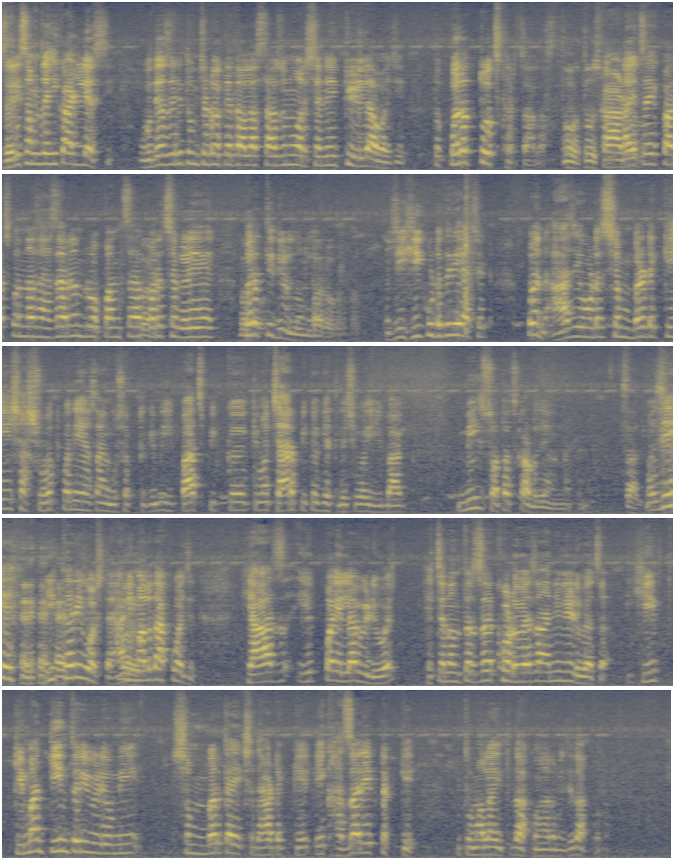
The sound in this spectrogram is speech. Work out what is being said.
जरी समजा ही काढली असती उद्या जरी तुमच्या डोक्यात आला असता अजून वर्षाने किळी लावायची तर परत तोच खर्च आला असता. हो तोच काढायचा एक पाच पन्नास हजार आणि रोपांचा बरोबर. परत सगळे बरोबर. परत ती दीड दोन लाख. बरोबर म्हणजे ही कुठेतरी ऍसेट पण आज एवढं शंभर टक्के शाश्वतपणे हे सांगू शकतो की मी पाच पिकं किंवा चार पिकं घेतल्याशिवाय ही बाग मी स्वतःच काढू देणार नाही. म्हणजे ही खरी गोष्ट आहे. आणि. मला दाखवायचे हे आज एक पहिला व्हिडिओ आहे. ह्याच्यानंतरचा खोडव्याचा आणि निडव्याचा. ही किमान तीन तरी व्हिडिओ मी शंभर का एकशे दहा टक्के एक हजार एक टक्के ही तुम्हाला इथे दाखवणार म्हणजे दाखवणार.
